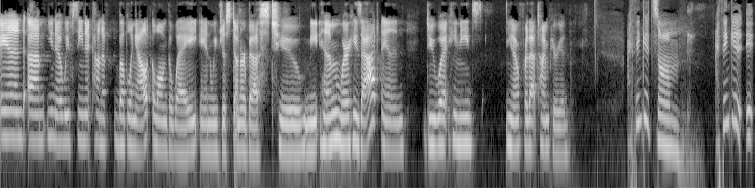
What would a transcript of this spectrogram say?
And, um, you know, we've seen it kind of bubbling out along the way, and we've just done our best to meet him where he's at and do what he needs, you know, for that time period. I think it's, um, I think it, it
